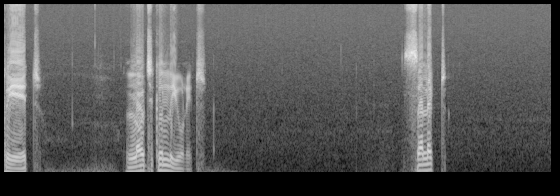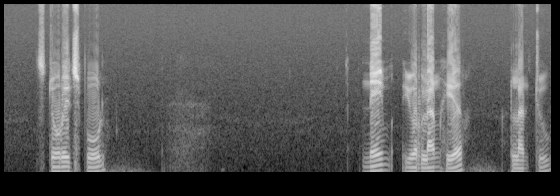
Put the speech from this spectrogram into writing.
create logical unit select storage pool. Name your LUN here LUN 2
